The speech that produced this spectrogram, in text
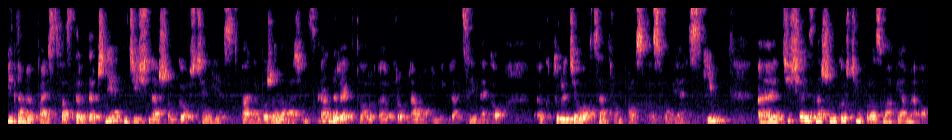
Witamy Państwa serdecznie. Dziś naszym gościem jest Pani Bożena Macińska, dyrektor e, programu imigracyjnego, e, który działa w Centrum Polsko-Słowiańskim. E, Dzisiaj z naszym gościem porozmawiamy o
